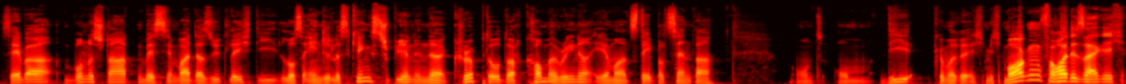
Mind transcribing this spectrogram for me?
Selber Bundesstaat ein bisschen weiter südlich. Die Los Angeles Kings spielen in der Crypto.com Arena, ehemals Staples Center. Und um die kümmere ich mich morgen. Für heute sage ich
